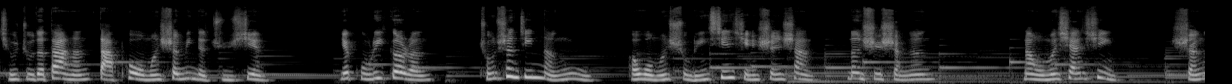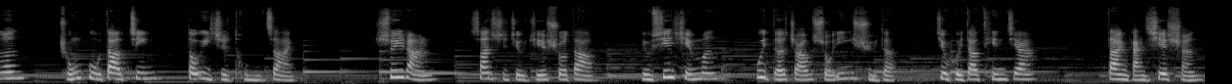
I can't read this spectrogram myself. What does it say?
求主的大能打破我们生命的局限，也鼓励个人从圣经人物和我们属灵先贤身上认识神恩。让我们相信神恩从古到今都一直同在。虽然三十九节说到有先贤们未得着所应许的就回到天家，但感谢神，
